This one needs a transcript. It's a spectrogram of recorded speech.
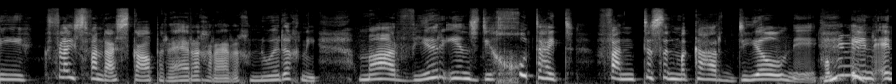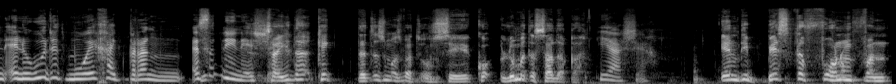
die vleis van daai skaap regtig regtig nodig nie, maar weer eens die goedheid van tussen mekaar deel nê. En en en hoe dit mooiheid bring. Is dit nie nee Sheikh? Saida, kyk, dit is mos wat ons sê, noem dit 'n sadaqa. Ja Sheikh. En die beste vorm van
